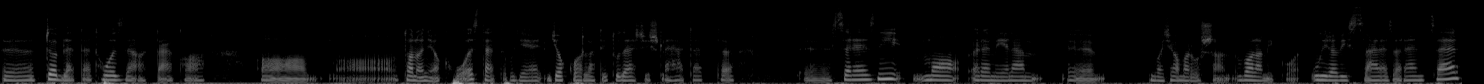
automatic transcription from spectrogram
ö, többletet hozzáadták a, a, a tananyaghoz, tehát ugye gyakorlati tudást is lehetett ö, szerezni. Ma remélem, ö, vagy hamarosan valamikor újra visszaáll ez a rendszer,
